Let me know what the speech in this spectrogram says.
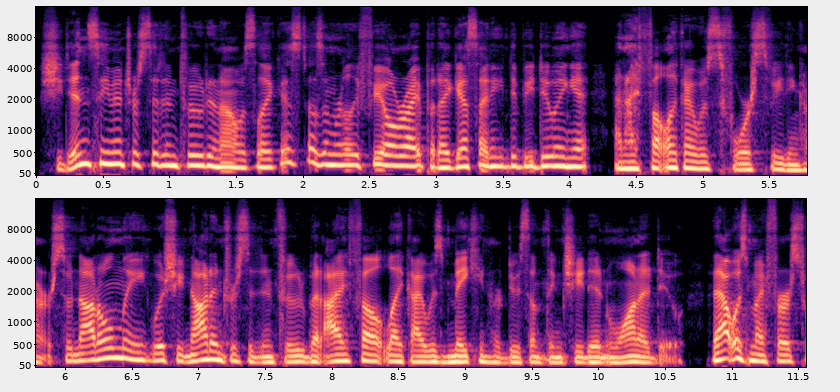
She didn't seem interested in food, and I was like, this doesn't really feel right, but I guess I need to be doing it. And I felt like I was force feeding her. So, not only was she not interested in food, but I felt like I was making her do something she didn't want to do. That was my first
